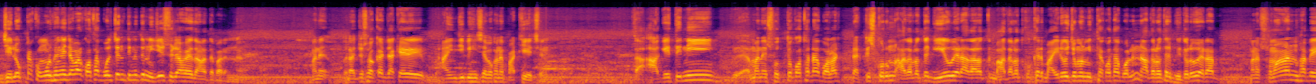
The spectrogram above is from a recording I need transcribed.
যে লোকটা কোমর ভেঙে যাওয়ার কথা বলছেন, তিনি তো নিজেই সোজা হয়ে দাঁড়াতে পারেন না। মানে রাজ্য সরকার যাকে আইনজীবী হিসেবে ওখানে পাঠিয়েছেন তা আগে তিনি মানে সত্য কথাটা বলার প্র্যাকটিস করুন, আদালতে গিয়েও এরা আদালত আদালত কক্ষের বাইরেও যেমন মিথ্যা কথা বলেন, আদালতের ভিতরেও এরা মানে সমানভাবে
